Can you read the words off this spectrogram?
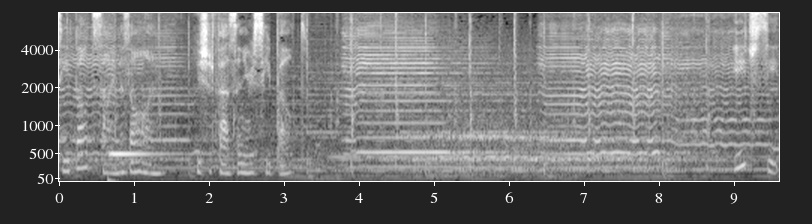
Seatbelt sign is on, you should fasten your seatbelt. Each seat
